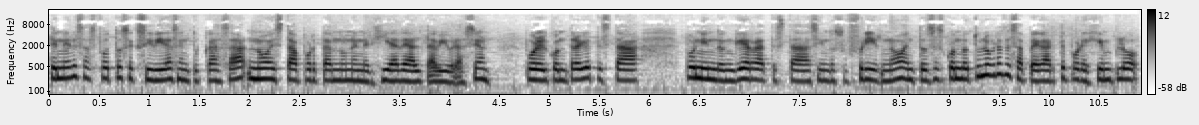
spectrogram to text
tener esas fotos exhibidas en tu casa no está aportando una energía de alta vibración. Por el contrario, te está poniendo en guerra, te está haciendo sufrir, ¿no? Entonces, cuando tú logras desapegarte, por ejemplo,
